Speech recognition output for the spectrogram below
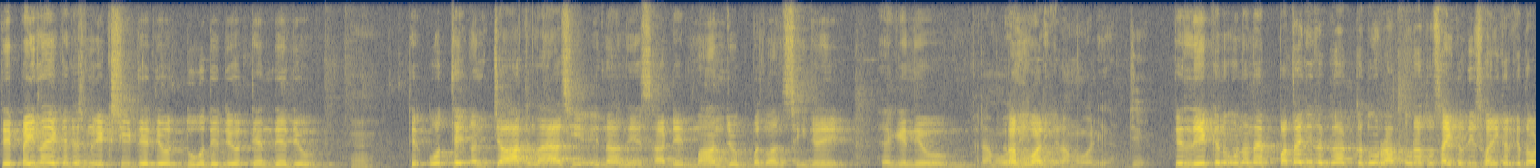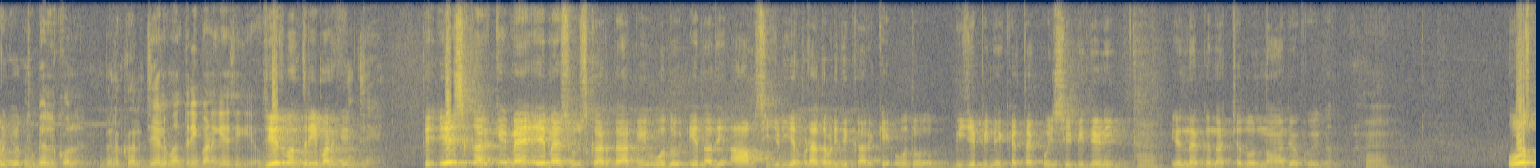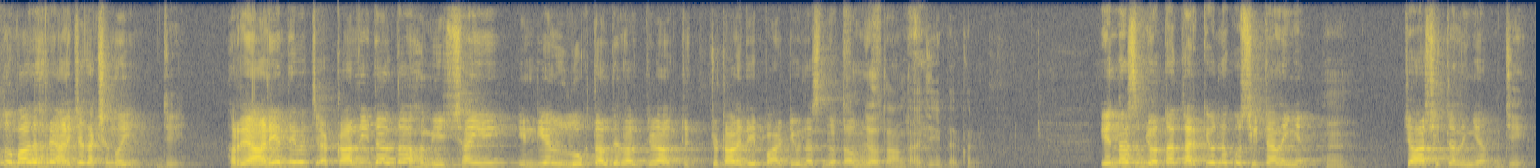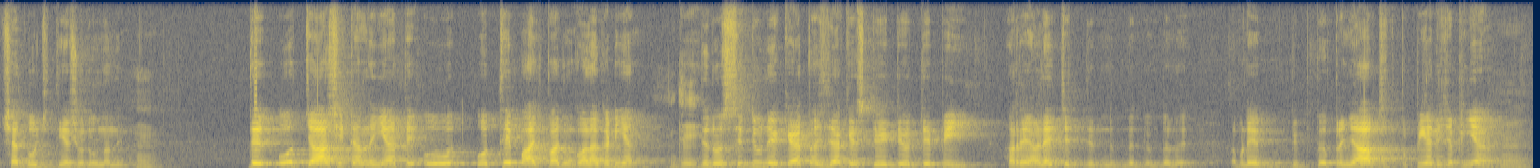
ਤੇ ਪਹਿਲਾਂ ਇਹ ਕਹਿੰਦੇ ਸਾਨੂੰ ਇੱਕ ਸੀਟ ਦੇ ਦਿਓ ਦੋ ਦੇ ਦਿਓ ਤਿੰਨ ਦੇ ਦਿਓ। ਹੂੰ। ਤੇ ਉੱਥੇ ਇੰਚਾਰਜ ਲਾਇਆ ਸੀ ਇਹਨਾਂ ਨੇ ਸਾਡੇ ਮਾਨਯੋਗ ਬਲਵੰਤ ਸਿੰਘ ਜਿਹੜੇ ਹੈਗੇ ਨੇ ਉਹ ਰਮਵਾਲੀਆ। ਰਾਮਵਾਲੀਆ ਜੀ। ਤੇ ਲੇਕਿਨ ਉਹਨਾਂ ਦਾ ਪਤਾ ਹੀ ਨਹੀਂ ਲੱਗਾ ਕਦੋਂ ਰਾਤੋਂ ਰਾਤੋਂ ਸਾਈਕਲ ਦੀ ਸਵਾਰੀ ਕਰਕੇ ਦੌੜ ਗਏ ਉੱਥੇ। ਬਿਲਕੁਲ ਬਿਲਕੁਲ। ਜੇਲ੍ਹ ਮੰਤਰੀ ਬਣ ਗਏ ਸੀਗੇ ਉਹ। ਜੇਲ੍ਹ ਮੰਤਰੀ ਬਣ ਗਏ। ਜੀ। ਤੇ ਇਸ ਕਰਕੇ ਮੈਂ ਇਹ ਮਹਿਸੂਸ ਕਰਦਾ ਵੀ ਉਦੋਂ ਇਹਨਾਂ ਦੀ ਆਪਸੀ ਜਿਹੜੀ ਹਫੜਾ ਦਫੜੀ ਦੇ ਕਰਕੇ ਉਦੋਂ ਬੀਜੇਪੀ ਨੇ ਕਹਿੰਦਾ ਕੋਈ ਸੀਟ ਦੇਣੀ। ਇਹਨਾਂ ਕਹਿੰਦਾ ਚਲੋ ਨਾ ਦਿਓ ਕੋਈ ਗੱਲ ਉਸ ਤੋਂ ਬਾਅਦ ਹਰਿਆਣੇ 'ਚ ਇਲੈਕਸ਼ਨ ਹੋਈ। ਜੀ। ਹਰਿਆਣੇ ਦੇ ਵਿੱਚ ਅਕਾਲੀ ਦਲ ਦਾ ਹਮੇਸ਼ਾ ਹੀ ਇੰਡੀਅਨ ਲੋਕ ਦਲ ਦੇ ਨਾਲ ਜਿਹੜਾ ਚੁਟਾਲੇ ਦੀ ਪਾਰਟੀ ਉਹਨਾਂ ਸਮਝੌਤਾ ਹੁੰਦਾ ਸਮਝੌਤਾ ਹੁੰਦਾ ਜੀ ਬਿਲਕੁਲ। ਇਹਨਾਂ ਸਮਝੌਤਾ ਕਰਕੇ ਉਹਨਾਂ ਕੋਲ ਸੀਟਾਂ ਲਈਆਂ। ਹੂੰ। ਚਾਰ ਸੀਟਾਂ ਲਈਆਂ। ਜੀ। ਸ਼ਾਇਦ ਦੋ ਜਿੱਤੀਆਂ ਸੀ ਉਦੋਂ ਉਹਨਾਂ ਨੇ। ਹੂੰ। ਤੇ ਉਹ ਚਾਰ ਸੀਟਾਂ ਲਈਆਂ ਤੇ ਉਹ ਉੱਥੇ ਭਾਜਪਾ ਨੂੰ ਗਾਲਾਂ ਕੱਢੀਆਂ। ਜੀ। ਜਦੋਂ ਸਿੱਧੂ ਨੇ ਕਹਿਤਾ ਸੀ ਜਾ ਕੇ ਸਟੇਜ ਦੇ ਉੱਤੇ ਵੀ ਹਰਿਆਣੇ ਚ ਆਪਣੇ ਪੰਜਾਬ ਚ ਪੱਪੀਆਂ ਦੀ ਜੱਫੀਆਂ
